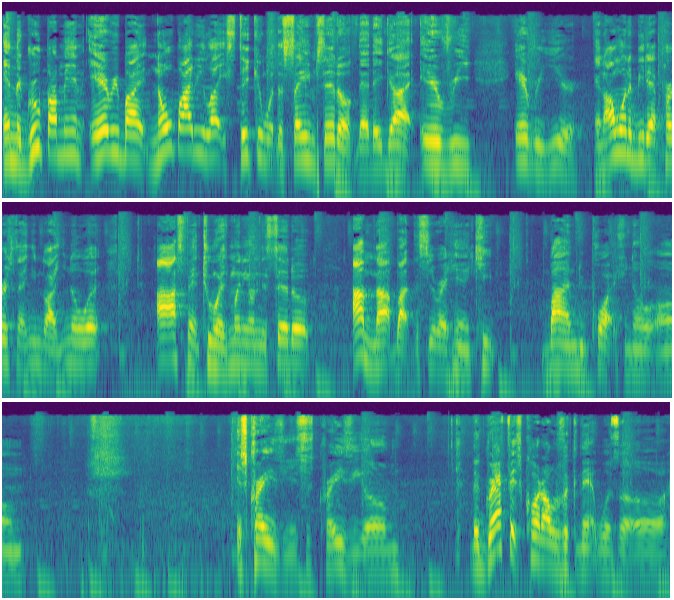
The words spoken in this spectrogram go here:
in the group I'm in, everybody, nobody likes sticking with the same setup that they got every every year. And I want to be that person that you know, like, you know what? I spent too much money on this setup. I'm not about to sit right here and keep buying new parts. You know, um it's crazy. It's just crazy. Um, the graphics card I was looking at was a. Uh,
